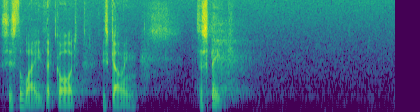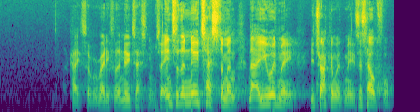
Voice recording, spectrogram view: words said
This is the way that God is going to speak. Okay, so we're ready for the New Testament. So into the New Testament. Now, are you with me? You're tracking with me? Is this helpful?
